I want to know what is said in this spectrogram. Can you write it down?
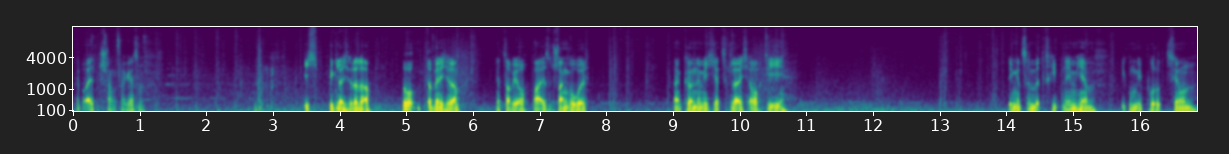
Ich habe Eisenstangen vergessen. Ich bin gleich wieder da. So, da bin ich wieder. Jetzt habe ich auch ein paar Eisenstangen geholt. Dann können nämlich jetzt gleich auch die Dinge zum Betrieb nehmen hier die Gummiproduktion.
